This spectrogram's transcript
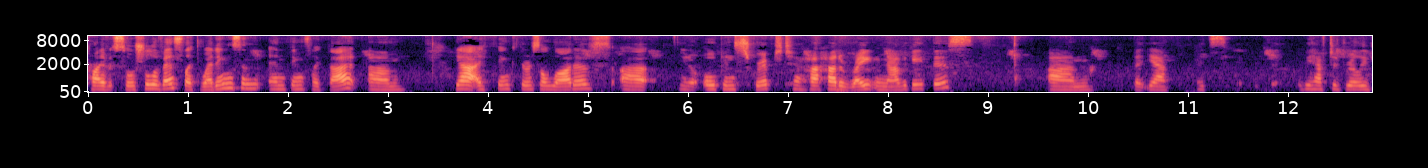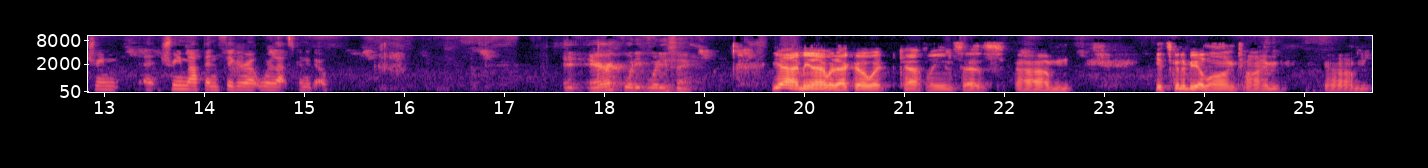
private social events like weddings and, and things like that. Um, yeah, I think there's a lot of, uh, you know, open script to how, how to write and navigate this. Um, but yeah, it's we have to really dream uh, dream up and figure out where that's going to go. And Erik, what do you, what do you think? Yeah, I mean, I would echo what Kathleen says. Um, it's going to be a long time um,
